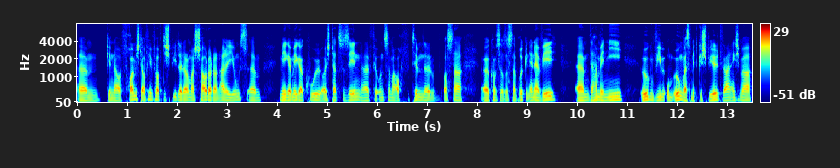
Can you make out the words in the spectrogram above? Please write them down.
Ähm, genau, freue mich da auf jeden Fall auf die Spiele. Da nochmal Shoutout an alle Jungs. Ähm, mega, mega cool, euch da zu sehen. Äh, für uns nochmal auch, Tim, ne, Osna, äh, kommst du aus Osnabrück in NRW. Ähm, da haben wir nie irgendwie um irgendwas mitgespielt. Wir waren eigentlich mal,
